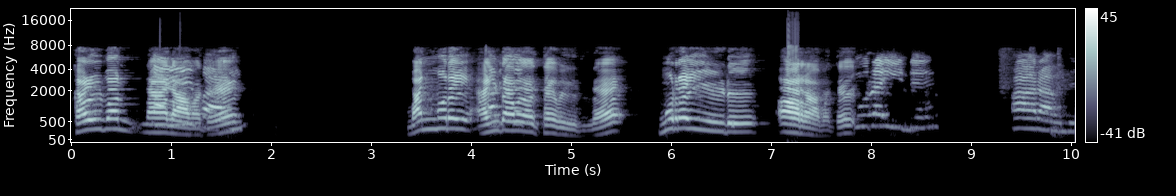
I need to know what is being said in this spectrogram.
கல்வன் நாலாவது. வன்முறை ஐந்தாவது தேவையில்லை. முறையீடு ஆறாவது. முறையீடு ஆறாவது.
